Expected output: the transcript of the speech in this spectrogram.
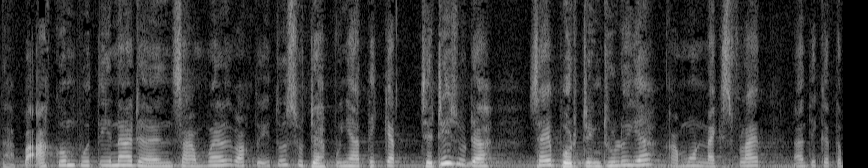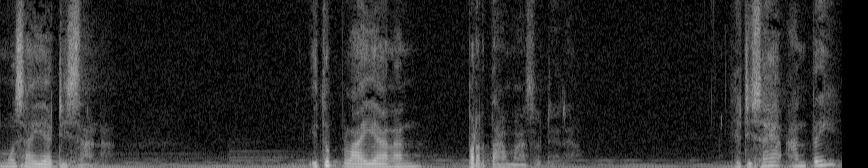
Nah, Pak Agung Putina dan Samuel waktu itu sudah punya tiket. Jadi sudah saya boarding dulu ya, kamu next flight nanti ketemu saya di sana. Itu pelayanan pertama saudara. Jadi saya antri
